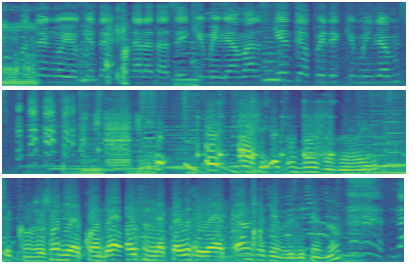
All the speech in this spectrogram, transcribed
¿Cómo tengo yo que te agendaras así, que me llamaras? ¿Quién te pide que me llames? Ah, sí, no, no, no, con razón ya cuando hablas en la cabeza ya cansa siempre dicen, ¿no? No,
